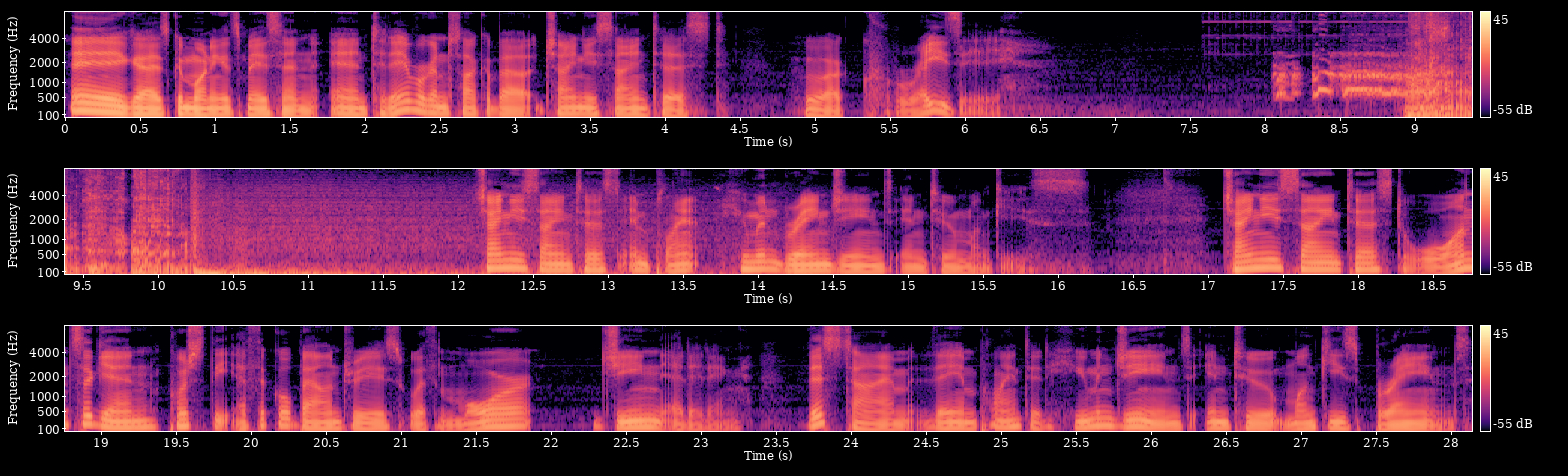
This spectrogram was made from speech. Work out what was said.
Hey guys, good morning. It's Mason, and today we're going to talk about Chinese scientists who are crazy. Chinese scientists implant human brain genes into monkeys. Chinese scientists once again push the ethical boundaries with more gene editing. This time, they implanted human genes into monkeys' brains.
